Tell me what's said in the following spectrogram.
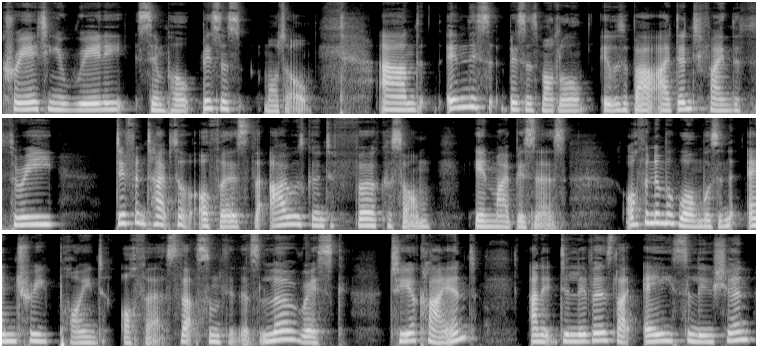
creating a really simple business model. And in this business model, it was about identifying the three different types of offers that I was going to focus on in my business. Offer number one was an entry point offer. So that's something that's low risk to your client and it delivers like a solution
